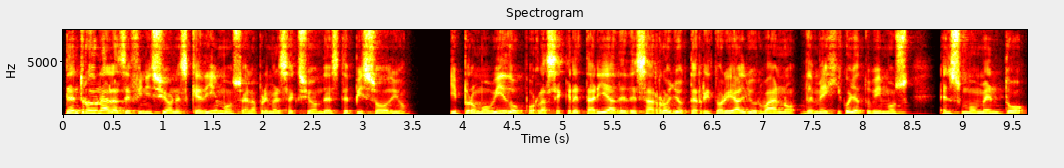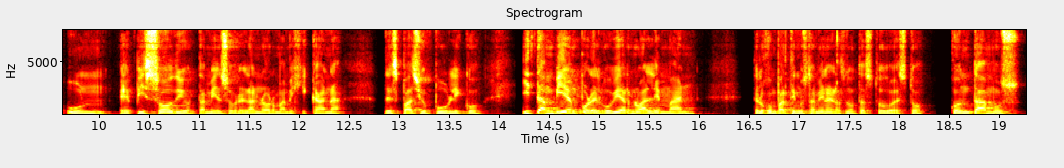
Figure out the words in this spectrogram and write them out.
Dentro de una de las definiciones que dimos en la primera sección de este episodio y promovido por la Secretaría de Desarrollo Territorial y Urbano de México, ya tuvimos en su momento un episodio también sobre la norma mexicana de espacio público y también por el gobierno alemán, te lo compartimos también en las notas todo esto, contamos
